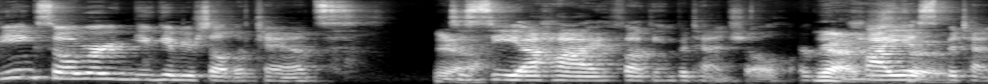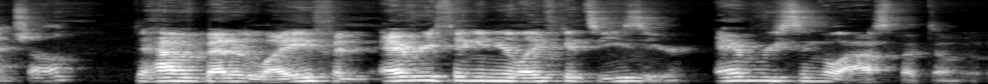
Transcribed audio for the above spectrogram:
being sober, you give yourself a chance Yeah. to see a high fucking potential or Yeah, highest to- potential. to have a better life and everything in your life gets easier. Every single aspect of it.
